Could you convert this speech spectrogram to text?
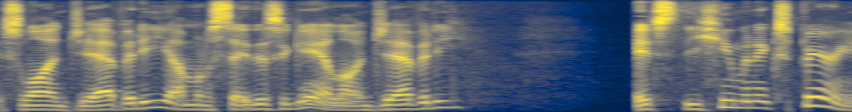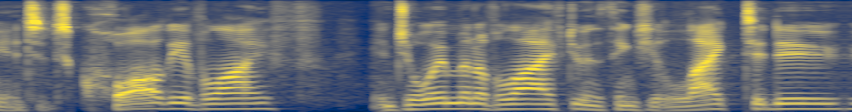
it's longevity. I'm going to say this again: longevity. It's the human experience. It's quality of life, enjoyment of life, doing the things you like to do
